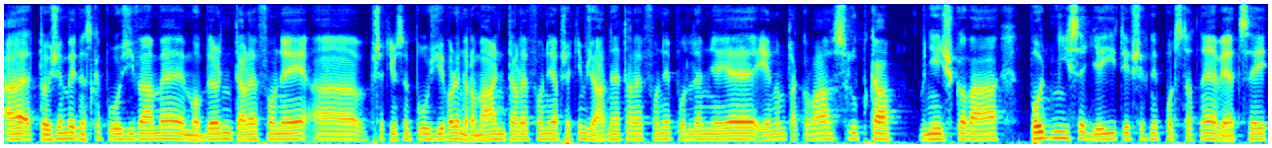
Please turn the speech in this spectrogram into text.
A to, že my dneska používáme mobilní telefony a předtím jsme používali normální telefony a předtím žádné telefony, podle mě je jenom taková slupka vnějšková, pod ní se dějí ty všechny podstatné věci,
